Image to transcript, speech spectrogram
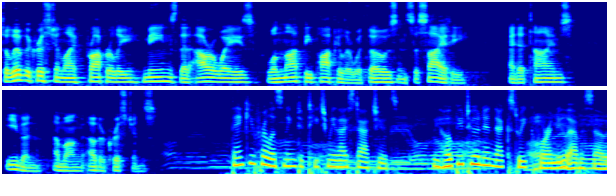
To live the Christian life properly means that our ways will not be popular with those in society and at times even among other Christians. Thank you for listening to Teach Me Thy Statutes. We hope you tune in next week for a new episode.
